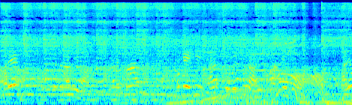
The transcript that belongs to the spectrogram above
¿vale? Se mete arriba. Una vez más. Ok, sí, ahora sí, abertura, al tiempo. Adiós.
